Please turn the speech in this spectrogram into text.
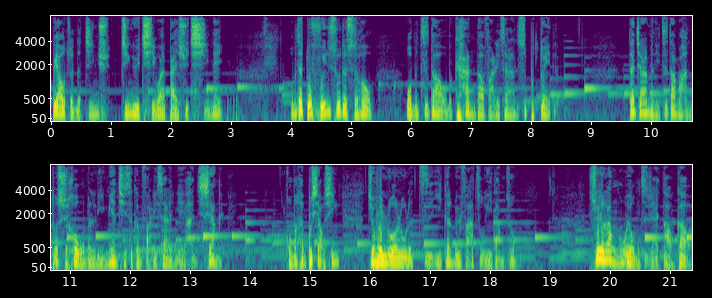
标准的金曲金玉其外，败絮其内。我们在读福音书的时候，我们知道，我们看到法利赛人是不对的。但家人们，你知道吗？很多时候，我们里面其实跟法利赛人也很像诶。我们很不小心，就会落入了自义跟律法主义当中。所以，让我们为我们自己来祷告啊！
